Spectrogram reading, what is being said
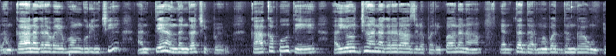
లంకానగర వైభవం గురించి అంతే అందంగా చెప్పాడు. కాకపోతే అయోధ్య నగర రాజుల పరిపాలన ఎంత ధర్మబద్ధంగా ఉంటుందో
